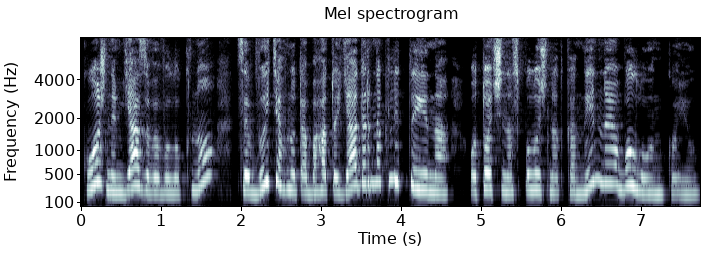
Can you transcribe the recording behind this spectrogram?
Кожне м'язове волокно це витягнута багатоядерна клітина, оточена сполучно-тканинною оболонкою.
